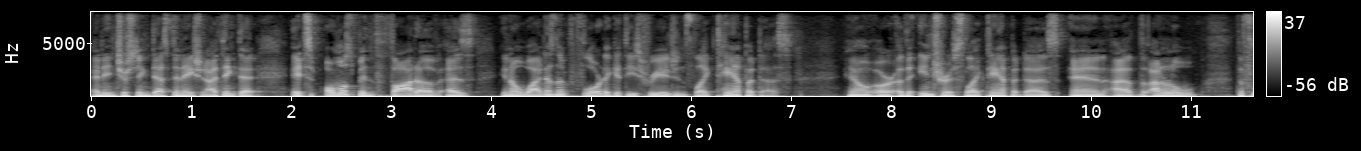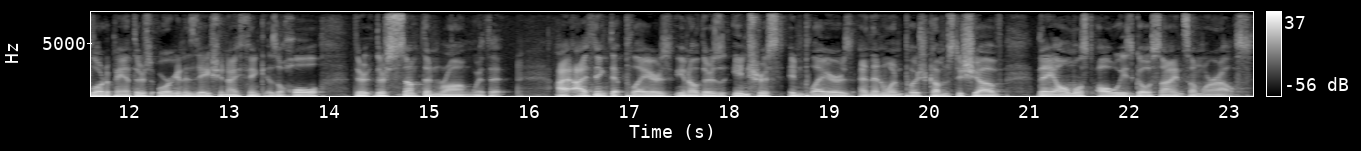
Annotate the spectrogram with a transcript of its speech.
an interesting destination. I think that it's almost been thought of as you know why doesn't Florida get these free agents like Tampa does, you know, or the interest like Tampa does. And I I don't know the Florida Panthers organization. I think as a whole, there, there's something wrong with it. I, I think that players, you know, there's interest in players, and then when push comes to shove, they almost always go sign somewhere else.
